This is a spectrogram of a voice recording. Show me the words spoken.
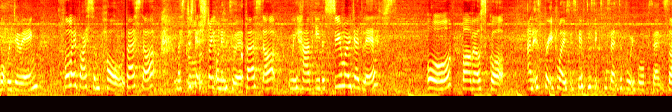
what we're doing, followed by some polls. First up, let's just get straight on into it. First up, we have either sumo deadlifts or barbell squat. And it's pretty close, it's 56% to 44%. So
